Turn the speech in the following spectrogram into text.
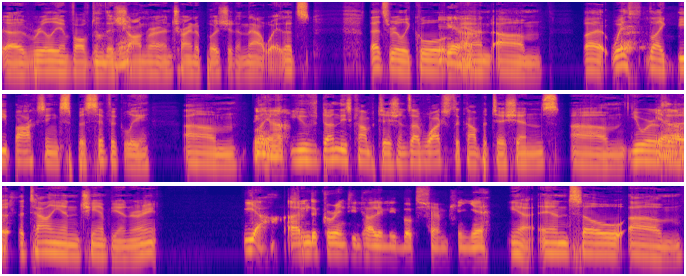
uh, really involved in this Mhm. genre and trying to push it in that way. That's that's really cool. Yeah. And um, but with like beatboxing specifically. Um, like Yeah. you've done these competitions. I've watched the competitions. Um, you were Yeah. the Italian champion, right? yeah, I'm the current Italian beatbox champion. Yeah. Yeah, and so um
